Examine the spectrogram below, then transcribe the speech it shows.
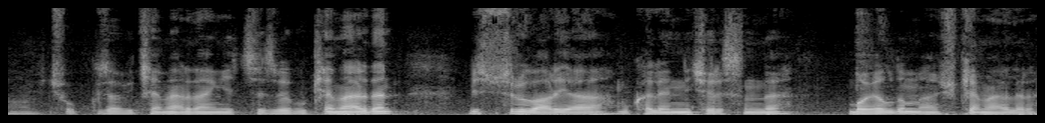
Abi çok güzel bir kemerden geçeceğiz ve bu kemerden bir sürü var ya bu kalenin içerisinde. Bayıldım ben şu kemerlere.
